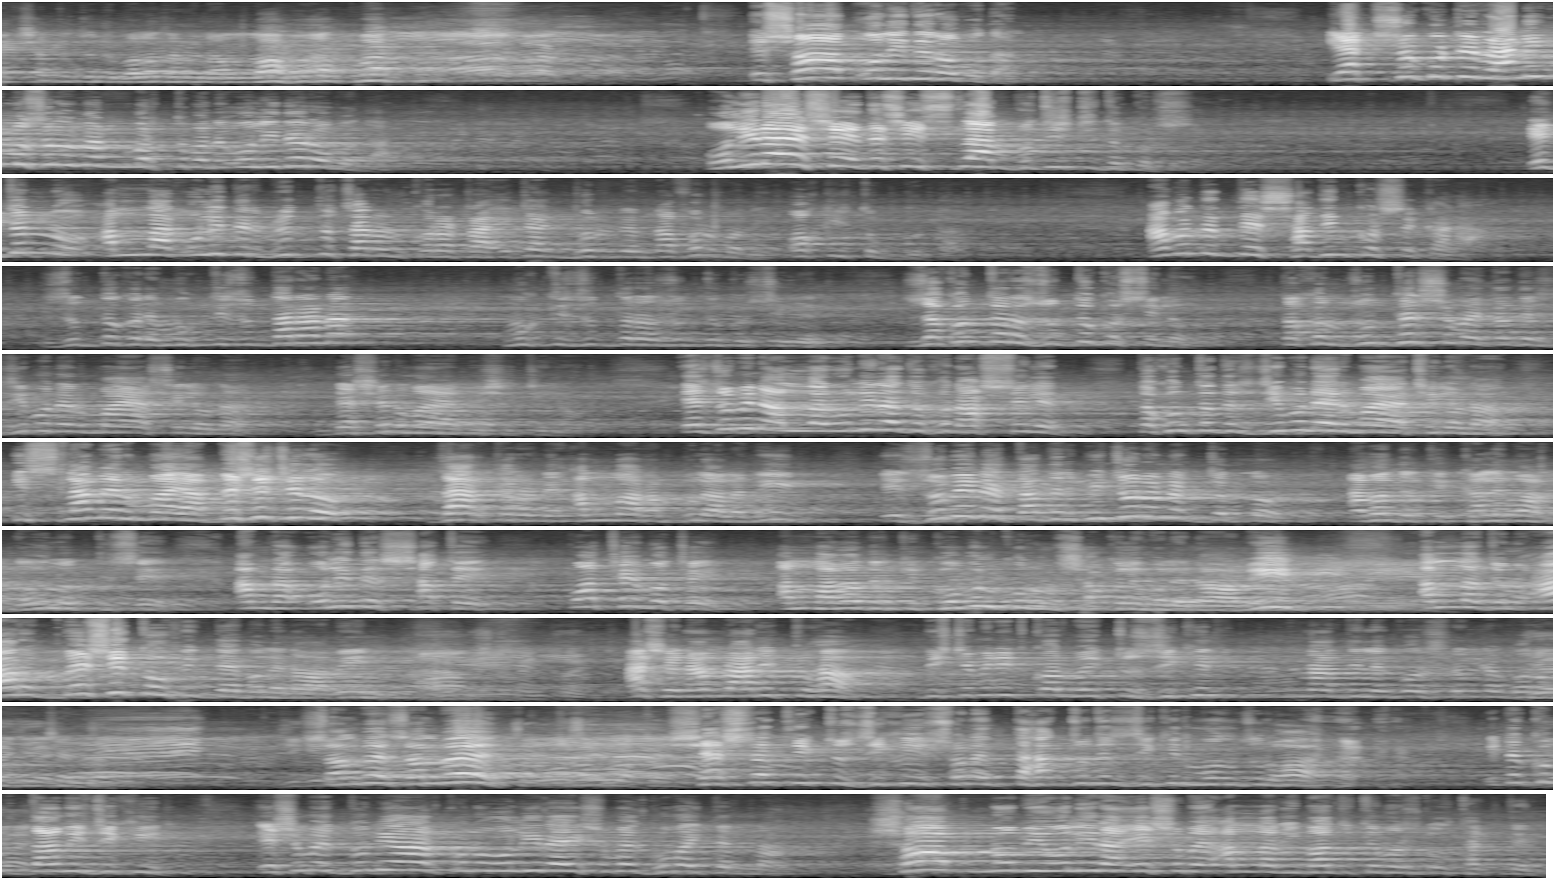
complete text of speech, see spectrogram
একসাথে যদি বলা যাবে আল্লাহ এসব অলিদের অবদান। একশো কোটি রানিং মুসলমান বর্তমানে অলিদের অবদান। অলিরা এসে দেশে ইসলাম প্রতিষ্ঠিত করছে। এজন্য আল্লাহর অলিদের বিরুদ্ধচারণ করাটা এটা এক ধরনের নাফরমানি, অকৃতজ্ঞতা। আমাদের দেশ স্বাধীন করছে কারা? যুদ্ধ করে মুক্তিযোদ্ধারা না? মুক্তিযোদ্ধারা যুদ্ধ করছিলেন। যখন তারা যুদ্ধ করছিল, তখন যুদ্ধের সময় তাদের জীবনের মায়া ছিল না, দেশের মায়া বেশি ছিল। এ জমিন আল্লাহর অলিরা যখন আসছিলেন তখন তাদের জীবনের মায়া ছিল না, ইসলামের মায়া বেশি ছিল, যার কারণে আল্লাহ রাব্বুল আলমিন এই জমিনে তাদের বিচরণের জন্য আমাদেরকে কালেমার দৌলত দিছে। আমরা অলিদের সাথে পথে মথে আল্লাহ আমাদেরকে কবুল করুন, সকলে বলে না আমিন। আল্লাহ যেন আরও বেশি তৌফিক দেয় বলে না আমিন। আসেন, আমরা আরেকটু হা বিশটা মিনিট করব, একটু জিকির না দিলে শরীরটা গরম হচ্ছে না। চলবে চলবে শেষ রাত্রে একটু জিকির শোনেন তাহার যদি জিকির মঞ্জুর হয়। এটা খুব দামি জিকির। এ সময় দুনিয়ার কোনো অলিরা এই সময় ঘুমাইতেন না। সব নবী অলিরা এ সময় আল্লাহর ইবাদতে মশগুল থাকতেন।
